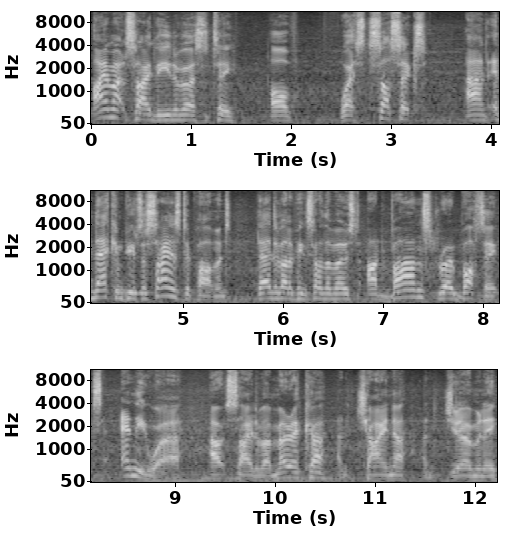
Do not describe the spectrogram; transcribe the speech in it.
I'm outside the University of West Sussex, and in their computer science department, they're developing some of the most advanced robotics anywhere outside of America and China and Germany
